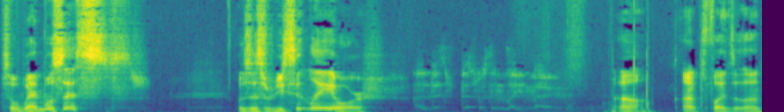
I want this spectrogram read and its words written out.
So when was this? Was this recently or? Uh, this this was in late May. Oh, that explains it then.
